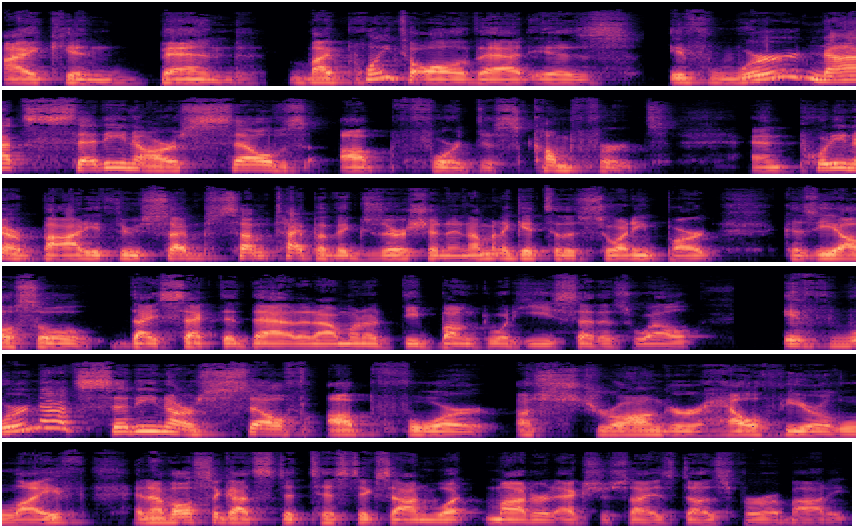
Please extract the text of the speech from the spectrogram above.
I can bend. My point to all of that is if we're not setting ourselves up for discomfort and putting our body through some, some type of exertion, and I'm going to get to the sweating part because he also dissected that, and I'm going to debunk what he said as well if we're not setting ourselves up for a stronger, healthier life, and I've also got statistics on what moderate exercise does for our body.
